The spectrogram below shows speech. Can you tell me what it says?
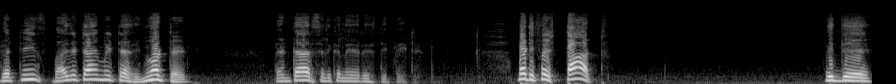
That means, by the time it has inverted, the entire silicon layer is depleted. But if I start with the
